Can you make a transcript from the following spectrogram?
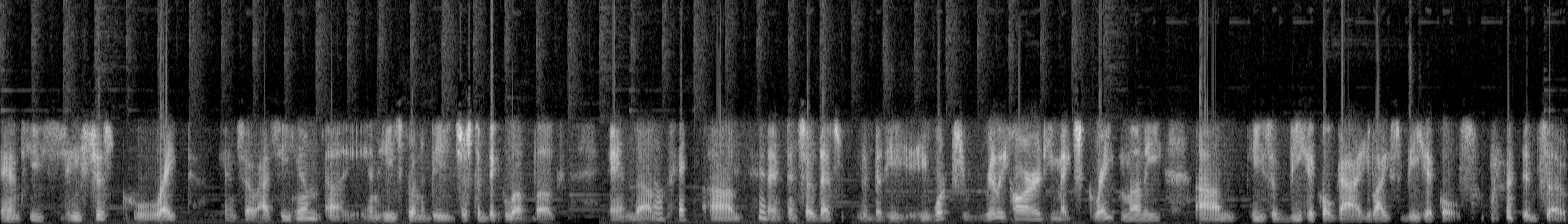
and he's he's just great. And so I see him, uh, and he's going to be just a big love bug. And um, Okay. um, and, and so that's. But he he works really hard. He makes great money. Um, he's a vehicle guy. He likes vehicles, and so.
